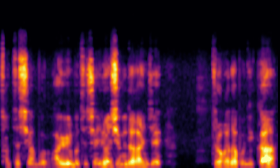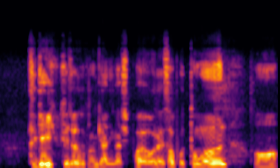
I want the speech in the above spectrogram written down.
첫째 시간, 뭐 화요일 뭐째 시간 이런 식으로다가 이제 들어가다 보니까 그게 익숙해져서 그런 게 아닌가 싶어요. 그래서 보통은 어,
